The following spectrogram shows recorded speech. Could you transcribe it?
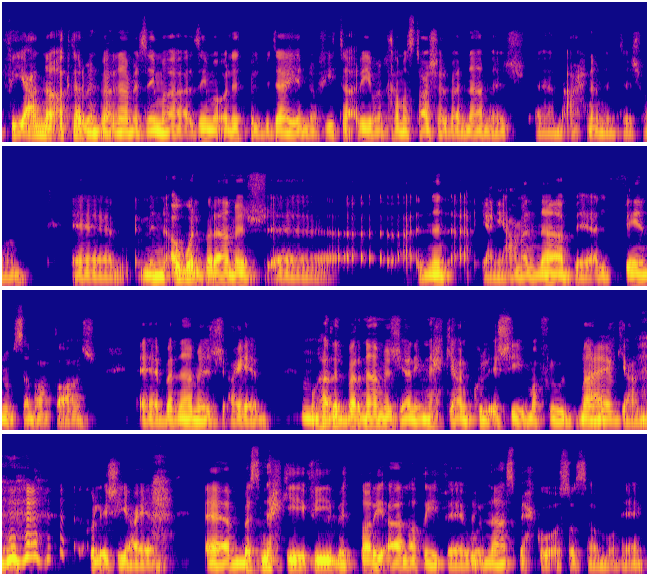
في عندنا أكتر من برنامج زي ما زي ما قُلت بالبداية إنه في تقريبًا 15 برنامج إحنا بننتجهم. من أول برامج نن يعني عملناه ب2017 آآ، برنامج عيب، وهذا البرنامج يعني بنحكي عن كل إشي مفروض ما. نحكي عنه. كل إشي عيب، بس بنحكي فيه بطريقة لطيفة والناس بيحكوا قصصهم وهيك.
